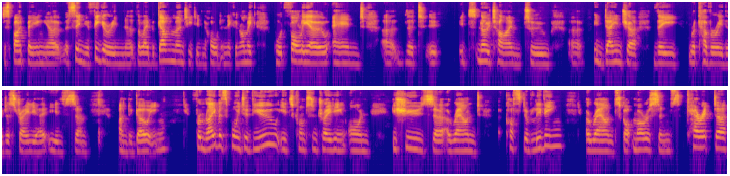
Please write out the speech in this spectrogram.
despite being a senior figure in uh, the Labor government, he didn't hold an economic portfolio, and uh, that it, it's no time to uh, endanger the recovery that Australia is um, undergoing. From Labor's point of view, it's concentrating on issues uh, around cost of living, around Scott Morrison's character,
